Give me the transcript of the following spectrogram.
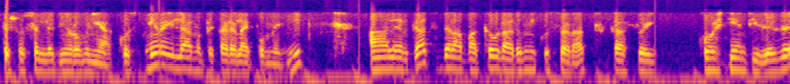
pe șoselele din România. Cosmin Răileanu, pe care l-ai pomenit, a alergat de la Bacău la Râmnicu Sărat ca să-i conștientizeze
